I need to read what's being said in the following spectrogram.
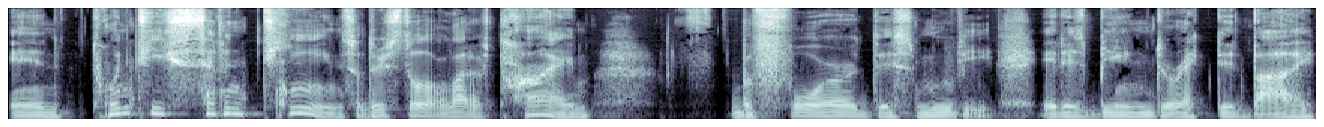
in 2017, so there's still a lot of time before this movie. It is being directed by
